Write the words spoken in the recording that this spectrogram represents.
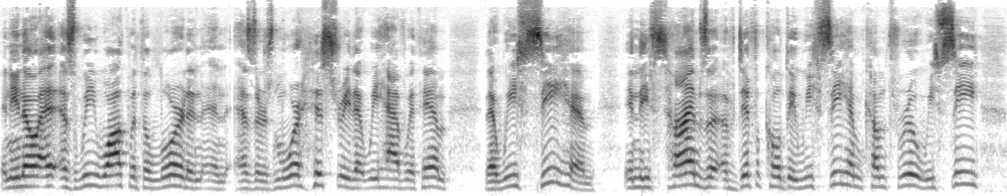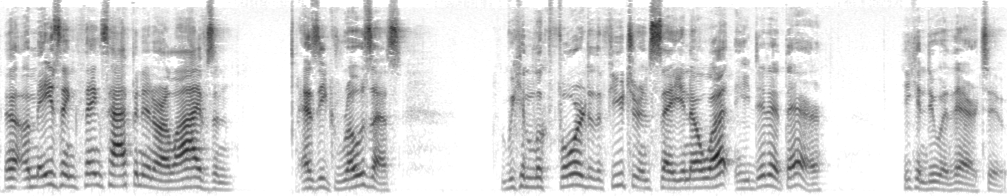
And you know, as we walk with the Lord and, and as there's more history that we have with Him, that we see Him in these times of difficulty, we see Him come through. We see uh, amazing things happen in our lives. And as He grows us, we can look forward to the future and say, you know what? He did it there. He can do it there too.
